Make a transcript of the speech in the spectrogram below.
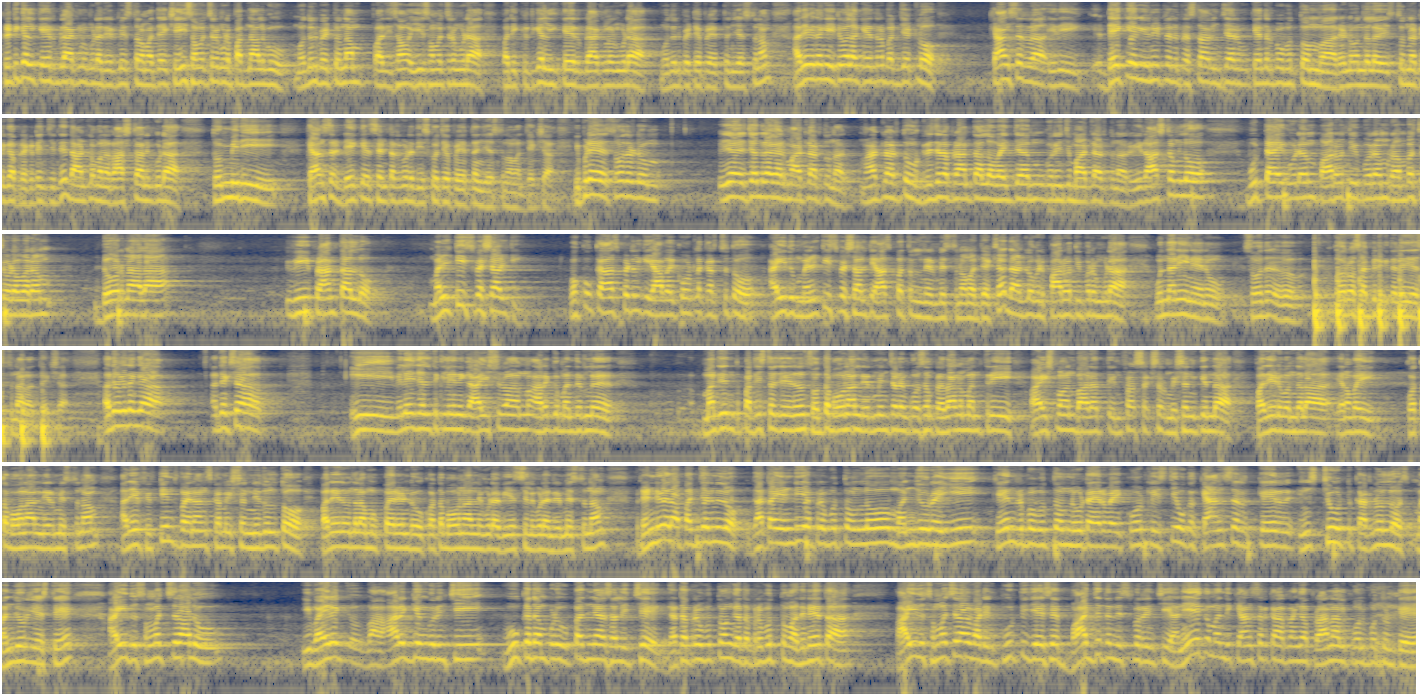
క్రిటికల్ కేర్ బ్లాక్ను కూడా నిర్మిస్తున్నాం అధ్యక్ష. ఈ సంవత్సరం కూడా పద్నాలుగు మొదలు పెట్టున్నాం పది ఈ సంవత్సరం కూడా పది క్రిటికల్ కేర్ బ్లాక్లను కూడా మొదలుపెట్టే ప్రయత్నం చేస్తున్నాం. అదేవిధంగా ఇటీవల కేంద్ర బడ్జెట్లో క్యాన్సర్ ఇది డే కేర్ యూనిట్లను ప్రస్తావించారు. కేంద్ర ప్రభుత్వం రెండు వందలు ఇస్తున్నట్టుగా ప్రకటించింది. దాంట్లో మన రాష్ట్రానికి కూడా తొమ్మిది క్యాన్సర్ డే కేర్ సెంటర్ కూడా తీసుకొచ్చే ప్రయత్నం చేస్తున్నాం అధ్యక్ష. ఇప్పుడే సోదరుడు విజయచంద్ర గారు మాట్లాడుతున్నారు. మాట్లాడుతూ గిరిజన ప్రాంతాల్లో వైద్యం గురించి మాట్లాడుతున్నారు. ఈ రాష్ట్రంలో బుట్టాయిగూడెం పార్వతీపురం రంపచోడవరం డోర్నాల ఈ ప్రాంతాల్లో మల్టీ స్పెషాలిటీ ఒక్కొక్క హాస్పిటల్కి యాభై కోట్ల ఖర్చుతో ఐదు మల్టీ స్పెషాలిటీ ఆసుపత్రులు నిర్మిస్తున్నాం అధ్యక్ష. దాంట్లో ఒకటి పార్వతీపురం కూడా ఉందని నేను సోదరు గౌరవ సభ్యుడికి తెలియజేస్తున్నాను అధ్యక్ష. అదేవిధంగా అధ్యక్ష ఈ విలేజ్ హెల్త్ క్లినిక్ ఆయుష్మాన్ ఆరోగ్య మందిర్లో మరింత పటిష్ట చేయడం సొంత భవనాలు నిర్మించడం కోసం ప్రధానమంత్రి ఆయుష్మాన్ భారత్ ఇన్ఫ్రాస్ట్రక్చర్ మిషన్ కింద పదిహేడు వందల ఎనభై కొత్త భవనాలు నిర్మిస్తున్నాం. అదే ఫిఫ్టీన్త్ ఫైనాన్స్ కమిషన్ నిధులతో పదిహేను వందల ముప్పై రెండు కొత్త భవనాలను కూడా విఎస్సీలు కూడా నిర్మిస్తున్నాం. రెండు వేల పద్దెనిమిదిలో గత ఎన్డీఏ ప్రభుత్వంలో మంజూరయ్యి కేంద్ర ప్రభుత్వం నూట ఇరవై కోట్లు ఇస్తే ఒక క్యాన్సర్ కేర్ ఇన్స్టిట్యూట్ కర్నూలులో మంజూరు చేస్తే ఐదు సంవత్సరాలు ఈ వైర ఆరోగ్యం గురించి ఊకదంపుడు ఉపన్యాసాలు ఇచ్చే గత ప్రభుత్వం గత ప్రభుత్వం అధినేత ఐదు సంవత్సరాలు వాటిని పూర్తి చేసే బాధ్యత నిస్మరించి అనేక మంది క్యాన్సర్ కారణంగా ప్రాణాలు కోల్పోతుంటే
